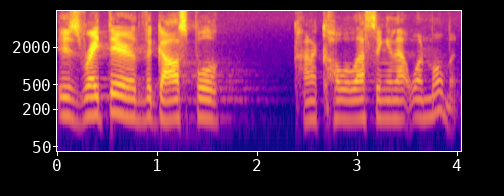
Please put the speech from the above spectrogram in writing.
is right there, the gospel kind of coalescing in that one moment.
